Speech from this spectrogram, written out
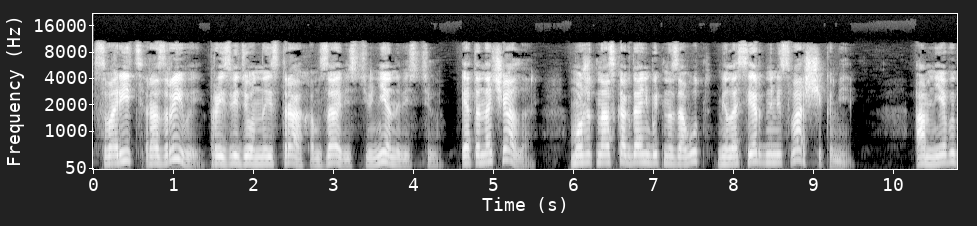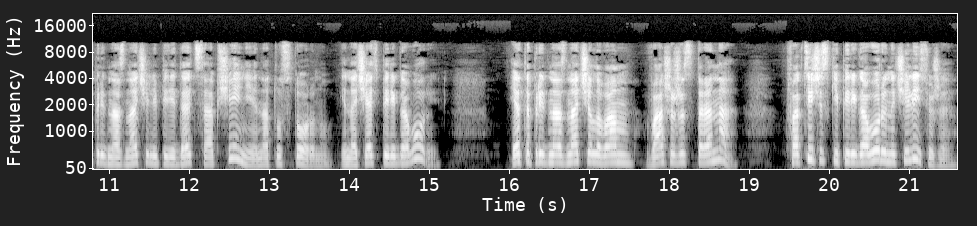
сварить разрывы, произведенные страхом, завистью, ненавистью. Это начало. Может, нас когда-нибудь назовут милосердными сварщиками. А мне вы предназначили передать сообщение на ту сторону и начать переговоры. Это предназначила вам ваша же сторона. Фактически переговоры начались уже,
